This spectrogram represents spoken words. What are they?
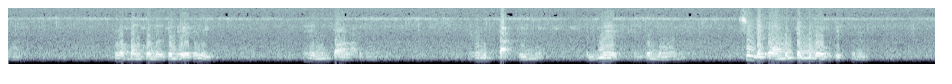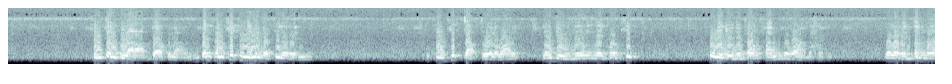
ได้สำหรับบางคนมันเป็นเหตุให้ให้มันตาไหลได้แล้วมันตัดถึงหมดเห็นเมฆเห็นต้นไม้ซึ่งแต่ก่ อนมันเป็นมโนปฏิเท่านั้นเห็นต้นกุหลาบดอกกุหลาบมันเป็นความคิดทั้งนั้นนะครับที่เราเห็นความคิดจับตัวเราไว้เราอยู่ในในความคิดพวกเราอยู่ในความฝันก็ว่าได้เราเราเห็นต้นไม้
